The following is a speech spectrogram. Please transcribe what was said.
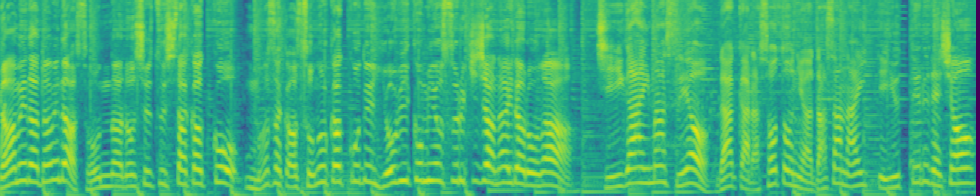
ダメだダメだ。そんな露出した格好。まさかその格好で呼び込みをする気じゃないだろうな。違いますよ。だから外には出さないって言ってるでしょ。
